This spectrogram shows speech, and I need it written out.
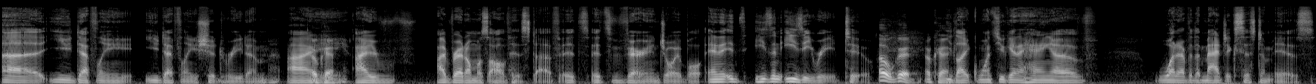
Uh, you definitely you definitely should read him. I Okay. I've I've read almost all of his stuff. It's it's very enjoyable, and it's he's an easy read too. Oh, good. Okay. Like once you get a hang of whatever the magic system is,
